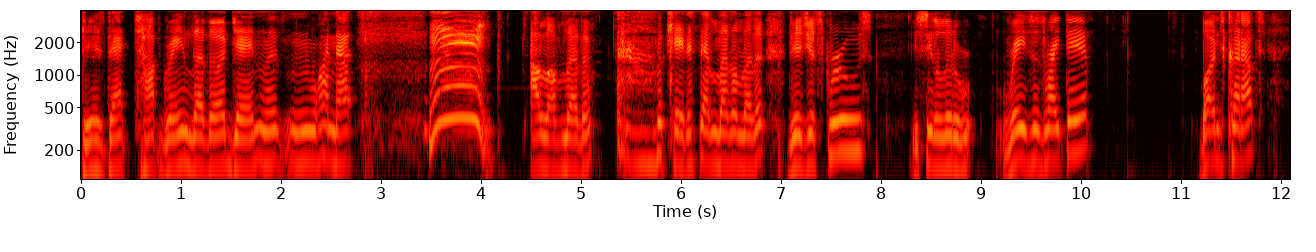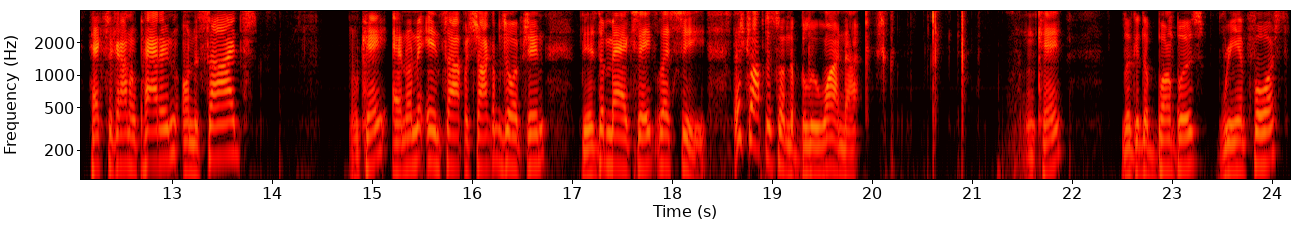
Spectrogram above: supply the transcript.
There's that top grain leather again. Let's, why not? Mm, I love leather. okay, that's that leather leather. There's your screws. You see the little razors right there? Buttons cutouts, hexagonal pattern on the sides. Okay, and on the inside for shock absorption, there's the MagSafe. Let's see. Let's drop this on the blue. Why not? Okay, look at the bumpers, reinforced,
